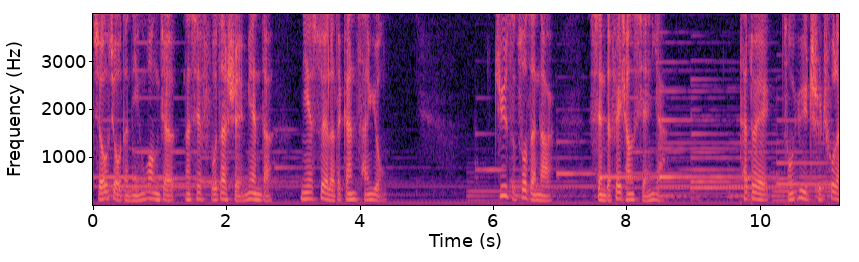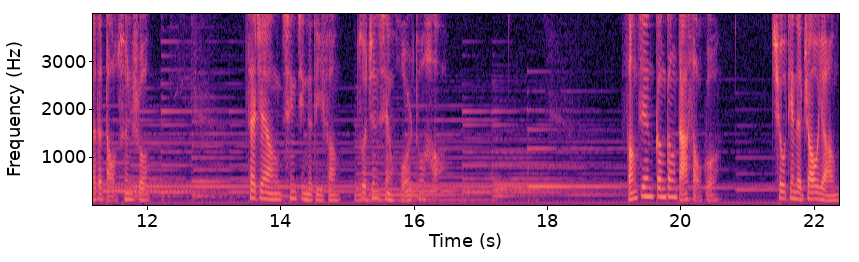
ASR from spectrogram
久久地凝望着那些浮在水面的捏碎了的干蚕蛹。驹子坐在那儿，显得非常娴雅。他对从浴池出来的岛村说：“在这样清静的地方做针线活儿多好！”房间刚刚打扫过。秋天的朝阳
